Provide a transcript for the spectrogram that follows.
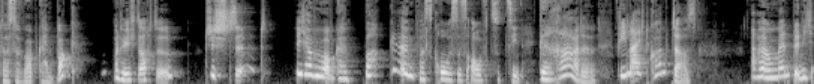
du hast doch überhaupt keinen Bock. Und ich dachte, das stimmt. Ich habe überhaupt keinen Bock, irgendwas Großes aufzuziehen. Gerade. Vielleicht kommt das. Aber im Moment bin ich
